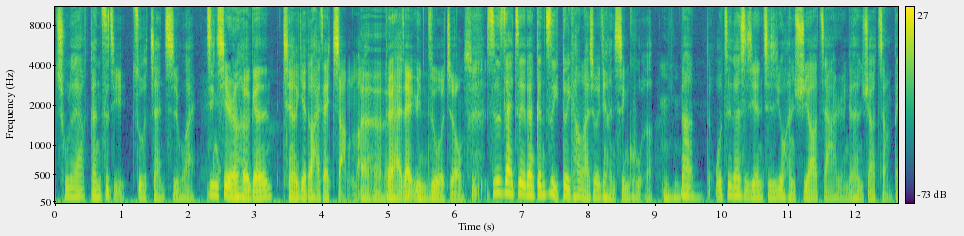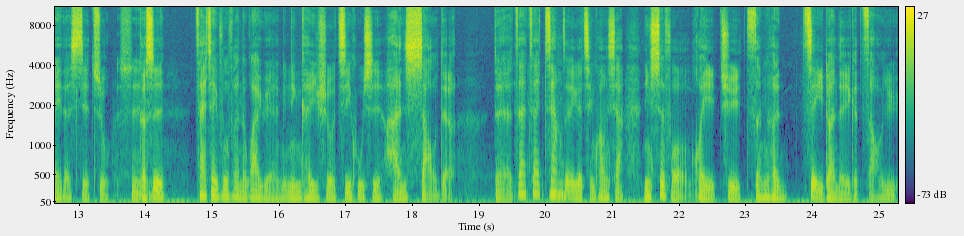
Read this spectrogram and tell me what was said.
除了要跟自己作战之外，精气人和跟前额叶都还在长嘛，对，还在运作中。是，只是在这一段跟自己对抗来说已经很辛苦了。那我这段时间其实又很需要家人跟很需要长辈的协助。是，可是在这一部分的外援，您可以说几乎是很少的。对，在在这样子的一个情况下，您是否会去憎恨这一段的一个遭遇？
